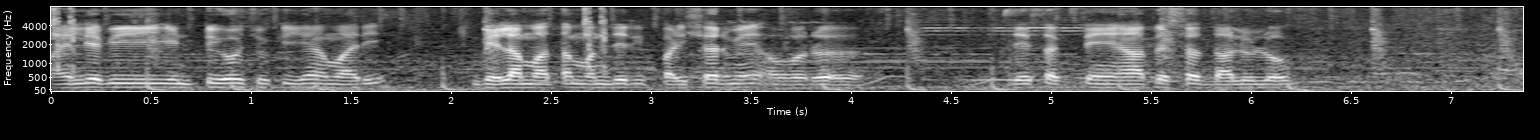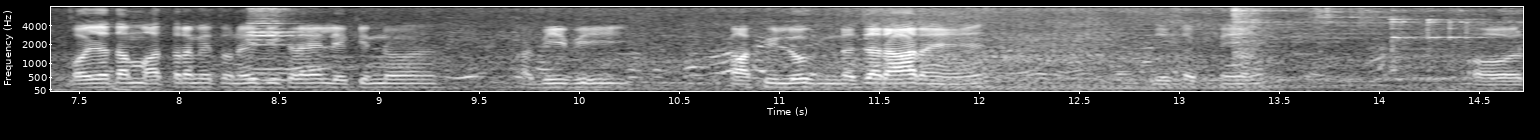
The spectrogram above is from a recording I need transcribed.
फाइनली अभी एंट्री हो चुकी है हमारी, बेला माता मंदिर परिसर में। और देख सकते हैं यहाँ पे श्रद्धालु लोग। बहुत ज़्यादा मात्रा में तो नहीं दिख रहे हैं, लेकिन अभी भी काफ़ी लोग नज़र आ रहे हैं, देख सकते हैं। और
